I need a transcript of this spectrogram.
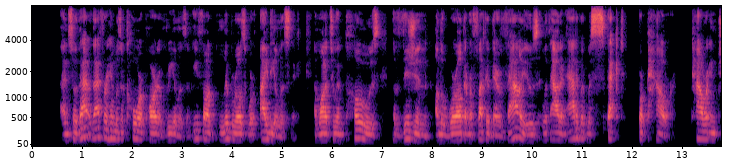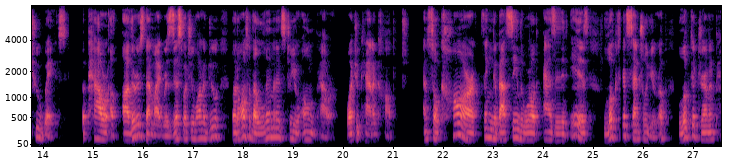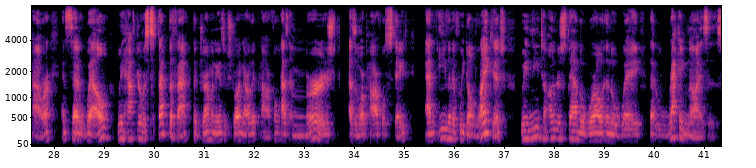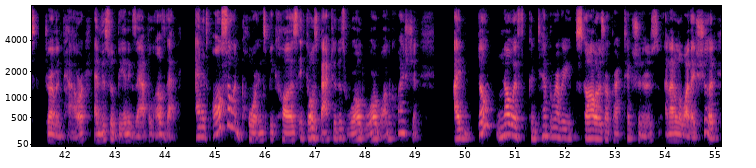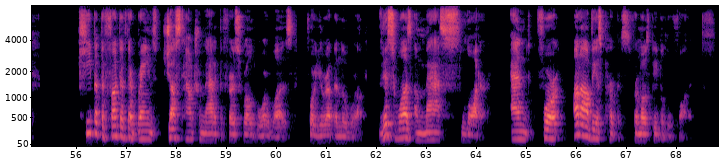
And so that, that for him was a core part of realism. He thought liberals were idealistic and wanted to impose a vision on the world that reflected their values without an adequate respect for power. Power in two ways the power of others that might resist what you want to do, but also the limits to your own power, what you can accomplish. And so Carr, thinking about seeing the world as it is, looked at Central Europe, looked at German power, and said, well, we have to respect the fact that Germany is extraordinarily powerful, has emerged as a more powerful state. And even if we don't like it, we need to understand the world in a way that recognizes German power. And this would be an example of that. And it's also important because it goes back to this World War I question. I don't know if contemporary scholars or practitioners, and I don't know why they should, keep at the front of their brains just how traumatic the First World War was for Europe and the world. This was a mass slaughter, and for unobvious purpose for most people who fought it.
